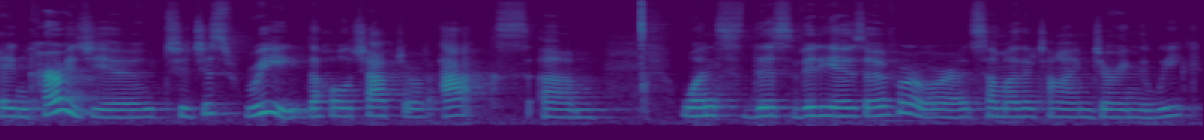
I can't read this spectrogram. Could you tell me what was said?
encourage you to just read the whole chapter of Acts um, once this video is over or at some other time during the week.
